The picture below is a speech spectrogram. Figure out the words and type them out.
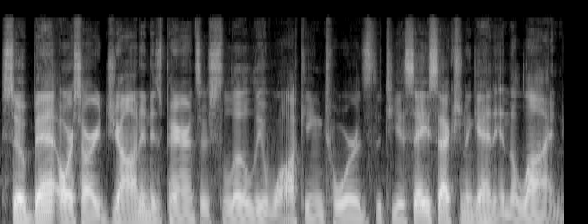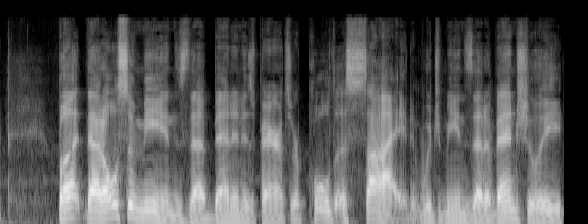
So Ben or sorry, John and his parents are slowly walking towards the TSA section again in the line. But that also means that Ben and his parents are pulled aside, which means that eventually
